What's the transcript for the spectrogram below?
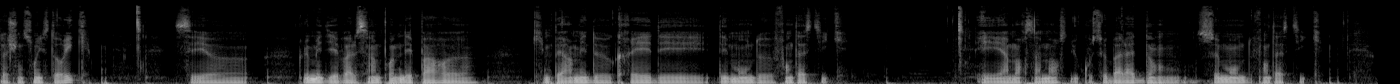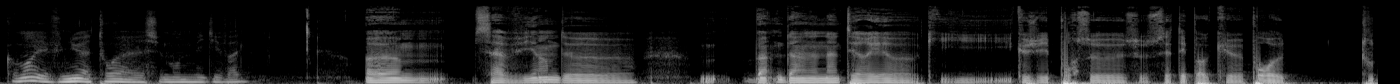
la chanson historique. C'est euh, le médiéval, c'est un point de départ euh, qui me permet de créer des, des mondes fantastiques. Et Amorce Amorce, du coup, se balade dans ce monde fantastique. Comment est venu à toi euh, ce monde médiéval? Euh, ça vient de ben, d'un intérêt euh, qui que j'ai pour ce, ce- cette époque, euh, pour euh, toute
